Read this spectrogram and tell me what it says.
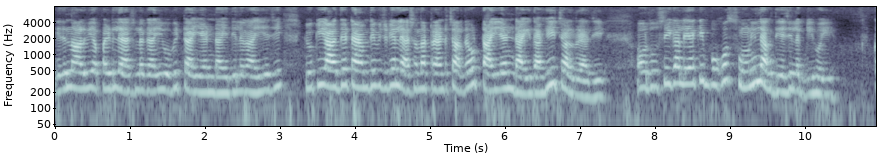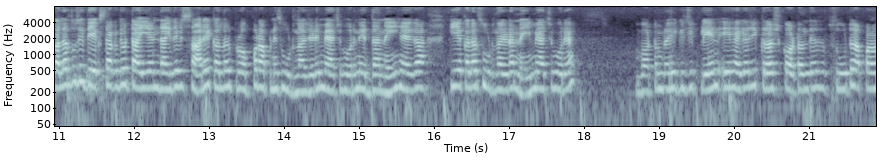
ਇਹਦੇ ਨਾਲ ਵੀ ਆਪਾਂ ਜਿਹੜੀ ਲੈਸ਼ ਲਗਾਈ, ਉਹ ਵੀ ਟਾਈ ਐਂਡ ਡਾਈ ਦੀ ਲਗਾਈ ਹੈ ਜੀ। ਕਿਉਂਕਿ ਅੱਜ ਦੇ ਟਾਈਮ ਦੇ ਵਿੱਚ ਜਿਹੜੀਆਂ ਲੈਸ਼ਾਂ ਦਾ ਟ੍ਰੈਂਡ ਚੱਲ ਰਿਹਾ, ਉਹ ਟਾਈ ਐਂਡ ਡਾਈ ਦਾ ਹੀ ਚੱਲ ਰਿਹਾ ਜੀ। ਔਰ ਦੂਸਰੀ ਗੱਲ ਇਹ ਹੈ ਕਿ ਬਹੁਤ ਸੋਹਣੀ ਲੱਗਦੀ ਹੈ ਜੀ ਲੱਗੀ ਹੋਈ। ਕਲਰ ਤੁਸੀਂ ਦੇਖ ਸਕਦੇ ਹੋ ਟਾਈ ਐਂਡ ਡਾਈ ਦੇ ਵਿੱਚ ਸਾਰੇ ਕਲਰ ਪ੍ਰੋਪਰ ਆਪਣੇ ਸੂਟ ਨਾਲ ਜਿਹੜੇ ਮੈਚ ਹੋ ਰਹੇ ਨੇ ਇਦਾਂ ਨਹੀਂ ਹੈਗਾ ਕਿ ਇਹ ਕਲਰ ਸੂਟ ਨਾਲ ਜਿਹੜਾ ਨਹੀਂ ਮੈਚ ਹੋ ਰਿਹਾ। ਬਾਟਮ ਰਹੇਗੀ ਜੀ ਪਲੇਨ ਇਹ ਹੈਗਾ ਜੀ ਕ੍ਰਸ਼ ਕਾਟਨ ਦੇ ਸੂਟ। ਆਪਾਂ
